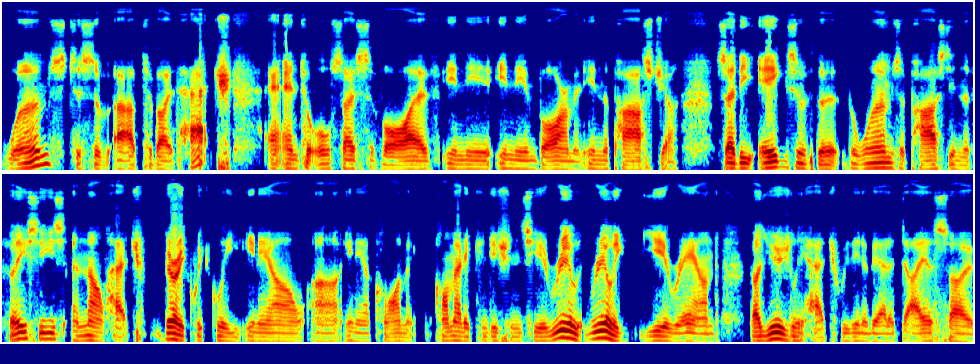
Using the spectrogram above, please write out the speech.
worms to uh, to both hatch and to also survive in the in the environment in the pasture. So the eggs of the the worms are passed in the feces, and they'll hatch very quickly in our uh, in our climate climatic conditions here. Really, really year round. They'll usually hatch within about a day or so.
